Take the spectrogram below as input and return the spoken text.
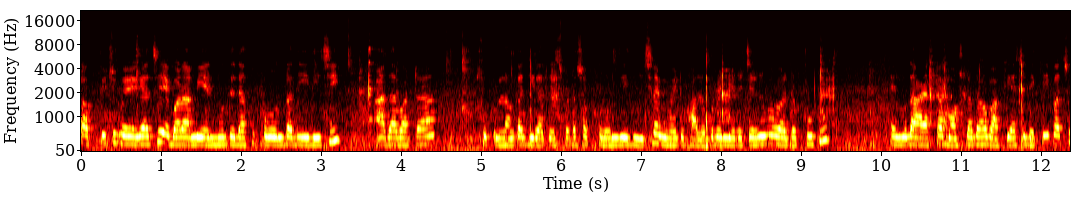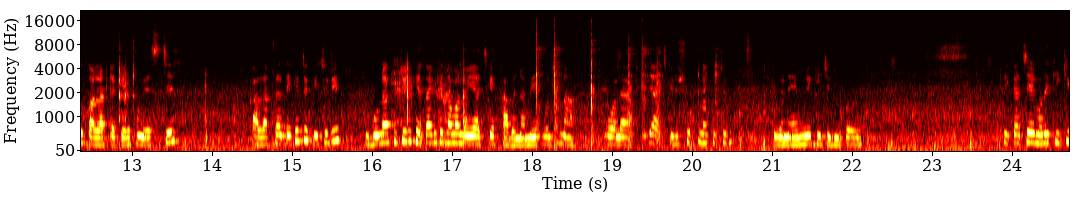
সব কিছু হয়ে গেছে। এবার আমি এর মধ্যে দেখো ফোড়নটা দিয়ে দিয়েছি। আদা বাটা, শুকনো লঙ্কা, জিরা তেজপাতা সব ফোড়ন দিয়ে দিয়েছিলাম। এবার একটু ভালো করে নেড়ে চেড়ে নেব, এবার ফুটুক। এর মধ্যে আর একটা মশলা দেওয়া বাকি আছে, দেখতেই পাচ্ছ কালারটা কীরকম এসছে। কালারটা দেখেছ? খিচুড়ি? ভুনা খিচুড়ি খেতাম কিন্তু আমার মেয়ে আজকে খাবে না। মেয়ে বলছে, না গলা যে, আজকে শুকনো খিচুড়ি। মানে এমনি খিচুড়ি করো ঠিক আছে, এর মধ্যে কী কী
